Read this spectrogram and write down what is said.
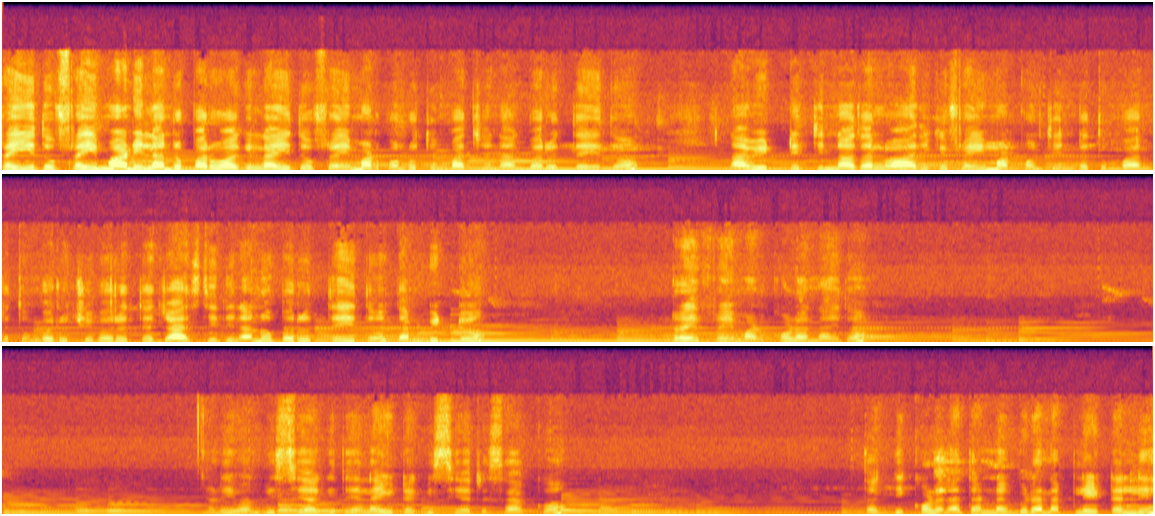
ಫ್ರೈ ಇದು ಫ್ರೈ ಮಾಡಿಲ್ಲ ಅಂದರೂ ಪರವಾಗಿಲ್ಲ. ಇದು ಫ್ರೈ ಮಾಡಿಕೊಂಡ್ರು ತುಂಬ ಚೆನ್ನಾಗಿ ಬರುತ್ತೆ ಇದು. ನಾವು ಇಟ್ಟು ತಿನ್ನೋದಲ್ವ? ಅದಕ್ಕೆ ಫ್ರೈ ಮಾಡ್ಕೊಂಡು ತಿಂದರೆ ತುಂಬ ಅಂದರೆ ತುಂಬ ರುಚಿ ಬರುತ್ತೆ. ಜಾಸ್ತಿ ದಿನವೂ ಬರುತ್ತೆ ಇದು ತಂಬಿಟ್ಟು. ಡ್ರೈ ಫ್ರೈ ಮಾಡ್ಕೊಳ್ಳೋಣ ಇದು. ನೋಡಿ, ಇವಾಗ ಬಿಸಿಯಾಗಿದೆ ಲೈಟಾಗಿ ಬಿಸಿ ಆದರೆ ಸಾಕು. ತೆಗ್ದಿಕ್ಕೊಳ್ಳೋಣ ತಣ್ಣಗೆ ಬಿಡೋಣ ಪ್ಲೇಟಲ್ಲಿ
